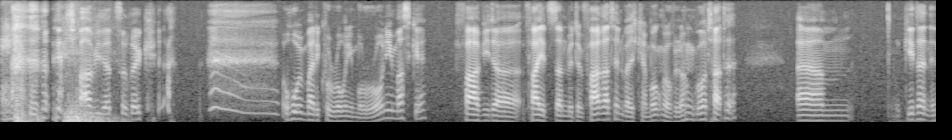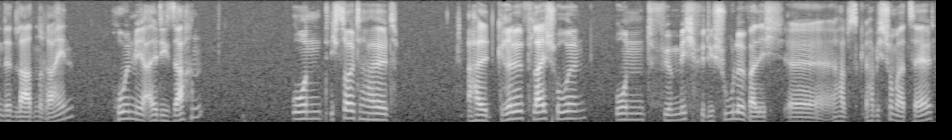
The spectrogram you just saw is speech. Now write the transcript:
ich fahr wieder zurück. Hol meine Coroni Moroni Maske. Fahr wieder, fahr jetzt dann mit dem Fahrrad hin, weil ich keinen Bock mehr auf Longboard hatte. Ähm, geh dann in den Laden rein, hol mir all die Sachen. Und ich sollte halt halt Grillfleisch holen und für mich für die Schule, weil ich äh, hab's hab ich schon mal erzählt,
